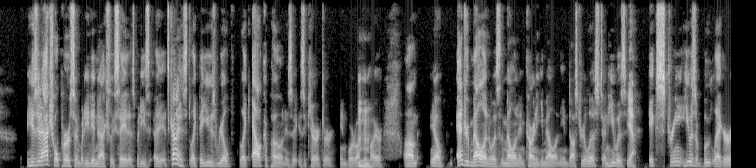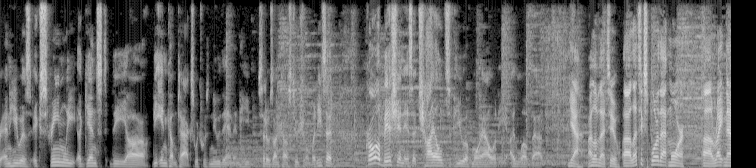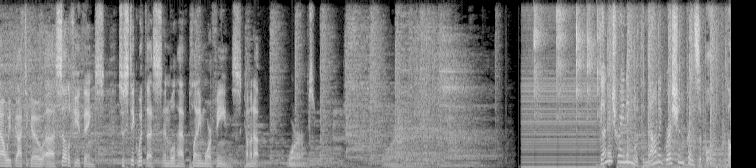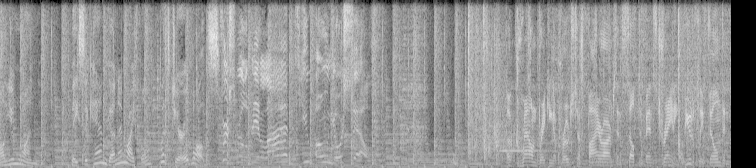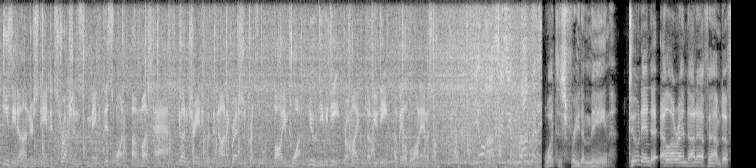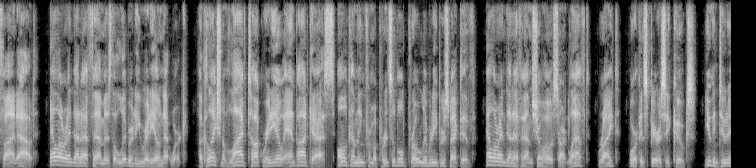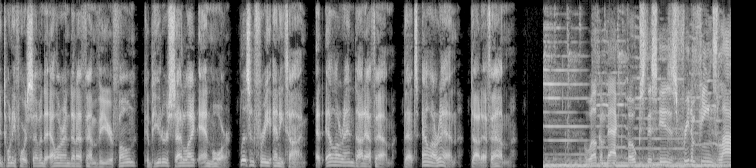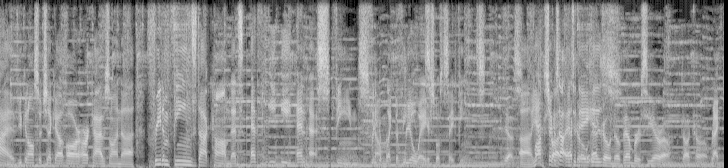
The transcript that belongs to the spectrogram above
he's an actual person but he didn't actually say this but he's uh, it's kind of like they use real like al capone is a, is a character in boardwalk Mhm. empire um you know andrew mellon was the mellon in carnegie mellon the industrialist and he was Yeah. extreme he was a bootlegger and he was extremely against the uh the income tax which was new then and he said it was unconstitutional but he said prohibition is a child's view of morality i love that Yeah, I love that too. Uh, let's explore that more. Uh, right now, we've got to go uh, sell a few things. So stick with us, and we'll have plenty more fiends coming up. worms Gun Training with the Non Aggression Principle, Volume 1. Basic Handgun and Rifle with Jared Waltz. First rule of being alive is you own yourself. A groundbreaking approach to firearms and self defense training. Beautifully filmed and easy to understand instructions make this one a must have. Gun Training with the Non Aggression Principle, Volume 1. New DVD from Michael W. Dean, available on Amazon. What does freedom mean? Tune in to LRN.FM to find out. LRN.FM is the Liberty Radio Network, a collection of live talk radio and podcasts, all coming from a principled pro liberty perspective. LRN.FM show hosts aren't left, right, or conspiracy kooks. You can tune in 24 7 to LRN.FM via your phone, computer, satellite, and more. Listen free anytime at LRN.FM. That's LRN.FM. Welcome back, folks. This is Freedom Feens Live. You can also check out our archives on uh, freedomfeens.com. That's F E E N S, Fiends. You know, like the real way you're supposed to say Fiends. Yes. Uh, yeah, check us Foxtrot out. And Echo, today is- Echo November Sierra.com. Right,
